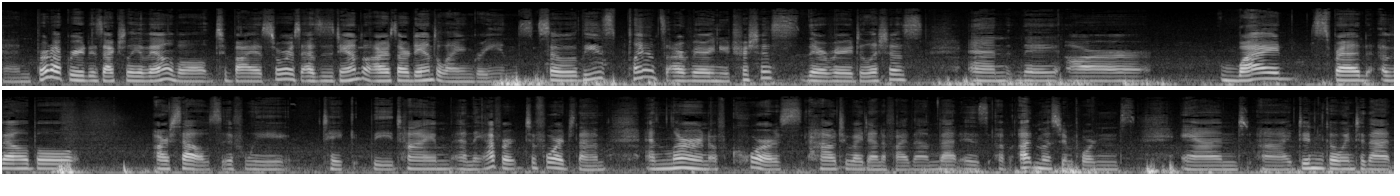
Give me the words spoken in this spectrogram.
And burdock root is actually available to buy at stores as is dandel- as are dandelion greens. So these plants are very nutritious. They're very delicious and they are widespread available ourselves if we take the time and the effort to forage them and learn, of course, how to identify them. That is of utmost importance. And uh, I didn't go into that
